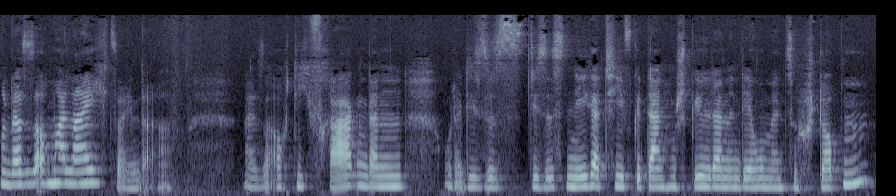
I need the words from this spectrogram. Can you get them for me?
und dass es auch mal leicht sein darf. Also auch die Fragen dann oder dieses, dieses Negativgedankenspiel dann in dem Moment zu stoppen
